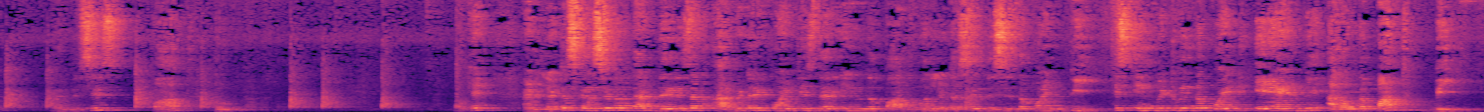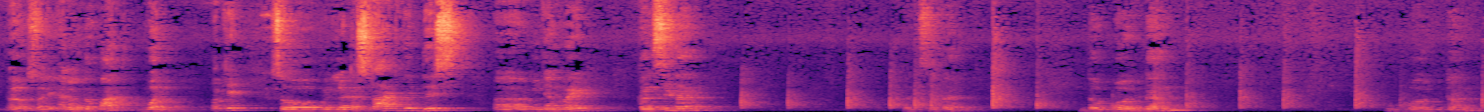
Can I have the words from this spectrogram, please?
and this is path 2 and let us consider that there is an arbitrary point is there in the path 1. Let us say this is the point P. Is in between the point A and B along the path B. Uh, sorry, along the path 1. Okay. So let us start with this. Uh, we can write consider consider the work done work done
